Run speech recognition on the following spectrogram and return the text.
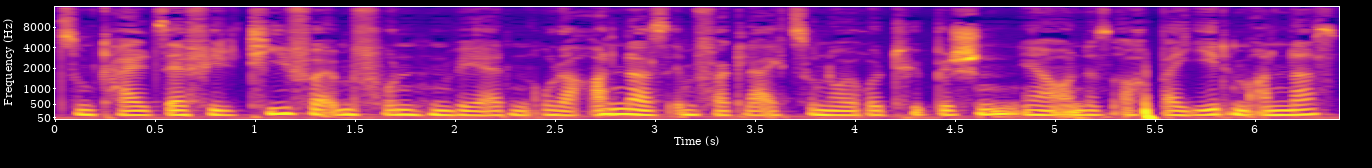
zum Teil sehr viel tiefer empfunden werden oder anders im Vergleich zu neurotypischen. Ja, und das auch bei jedem anders.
